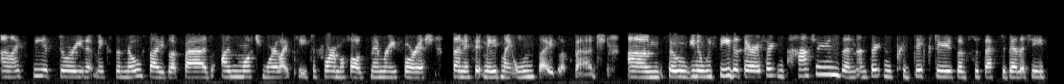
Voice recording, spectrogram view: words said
and I see a story that makes the no side look bad, I'm much more likely to form a false memory for it than if it made my own side look bad. Um, so, you know, we see that there are certain patterns and, and certain predictors of susceptibility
